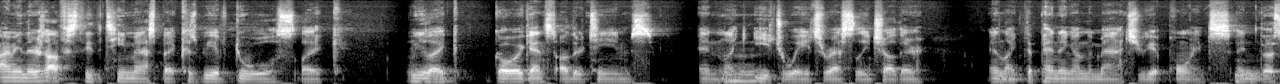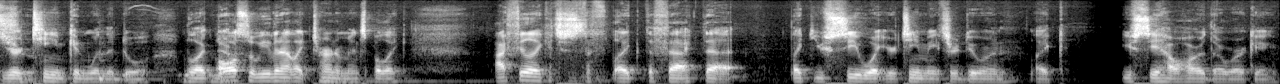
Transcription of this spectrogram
I mean, there's obviously the team aspect because we have duels. Like we Mm-hmm. like go against other teams and like each weights wrestle each other, and like depending on the match, you get points, and That's your true. team can win the duel. But like Yeah. also even at like tournaments, but like I feel like it's just the, like the fact that like you see what your teammates are doing, like you see how hard they're working,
